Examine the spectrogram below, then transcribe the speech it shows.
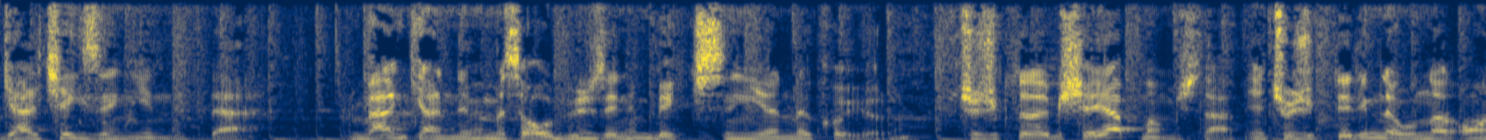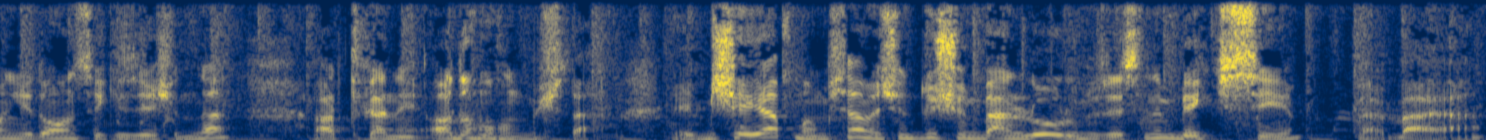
gerçek zenginlikler. Ben kendimi mesela o bünzenin bekçisinin yerine koyuyorum. Çocuklara bir şey yapmamışlar. Yani çocuk dediğimde bunlar 17-18 yaşında artık hani adam olmuşlar. E, bir şey yapmamışlar ama şimdi düşün ben Louvre Müzesi'nin bekçisiyim. Bayağı.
